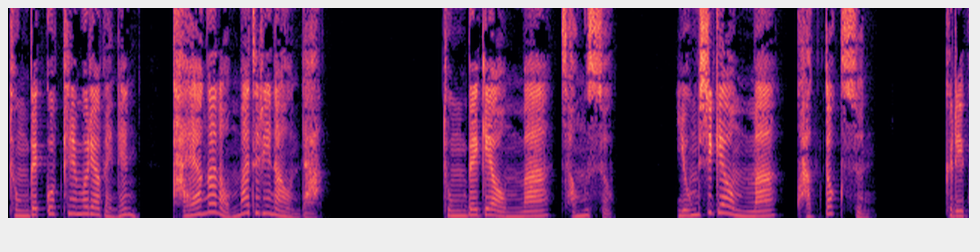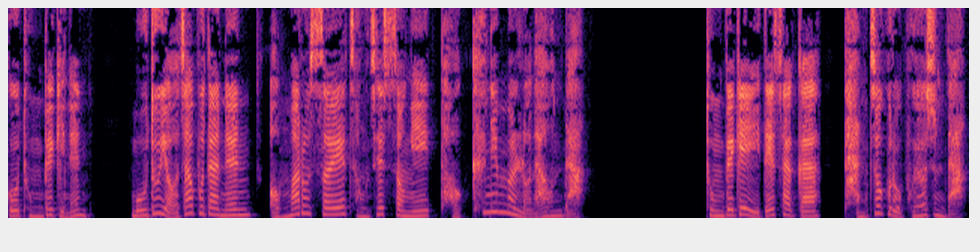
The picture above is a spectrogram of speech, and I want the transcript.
동백꽃 필 무렵에는 다양한 엄마들이 나온다. 동백의 엄마 정숙, 용식의 엄마 곽덕순, 그리고 동백이는 모두 여자보다는 엄마로서의 정체성이 더 큰 인물로 나온다. 동백의 이 대사가 단적으로 보여준다.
